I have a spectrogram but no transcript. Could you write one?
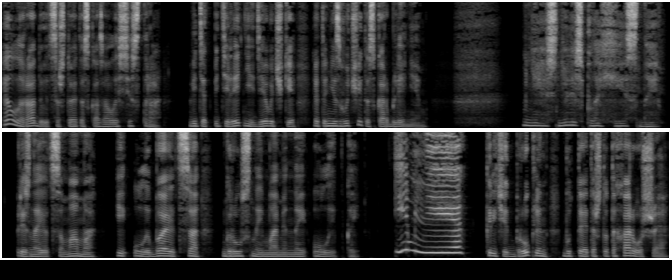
Элла радуется, что это сказала сестра, ведь от пятилетней девочки это не звучит оскорблением. «Мне снились плохие сны», — признается мама и улыбается грустной маминой улыбкой. «И мне», кричит Бруклин, будто это что-то хорошее.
